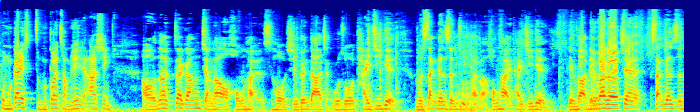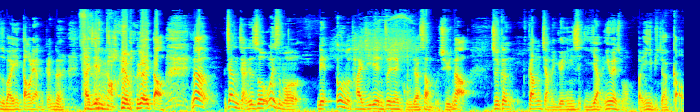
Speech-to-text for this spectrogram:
我们该怎么观察？我们先讲阿信。好，那在刚刚讲到红海的时候，其实跟大家讲过说，台积电我们三根神主牌嘛，红海、台积电、联发科。联发科现在三根神主牌已经倒两根了，台积电倒，联发科也倒。那这样讲就是说，为什么联为什么台积电最近股价上不去？那就跟刚刚讲的原因是一样，因为什么？本益比较高。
